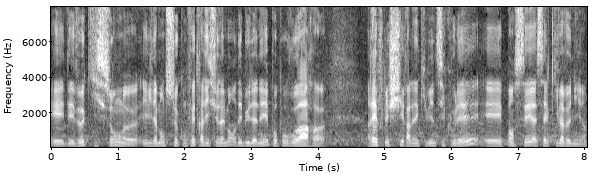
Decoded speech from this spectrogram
et des vœux qui sont euh, évidemment ceux qu'on fait traditionnellement au début d'année pour pouvoir euh, réfléchir à l'année qui vient de s'écouler et penser à celle qui va venir.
